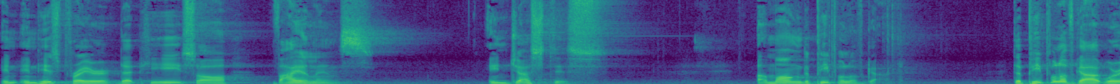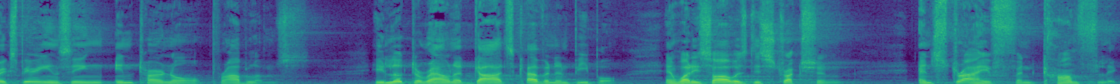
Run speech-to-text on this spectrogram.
in, in his prayer that he saw violence, injustice among the people of God. The people of God were experiencing internal problems. He looked around at God's covenant people and what he saw was destruction and strife and conflict.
